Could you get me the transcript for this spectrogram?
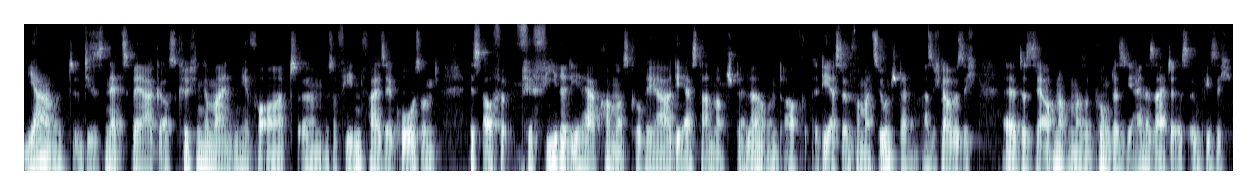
Ja, und dieses Netzwerk aus Kirchengemeinden hier vor Ort ähm, ist auf jeden Fall sehr groß und ist auch für, viele, die herkommen aus Korea, die erste Anlaufstelle und auch die erste Informationsstelle. Also ich glaube, sich, äh, das ist ja auch noch mal so ein Punkt. Also die eine Seite ist irgendwie sich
